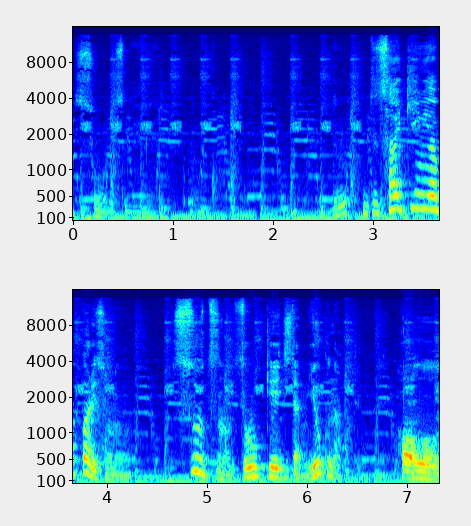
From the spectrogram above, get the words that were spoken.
そうですね。なんかでで最近やっぱりそのスーツの造形自体も良くなってる。ねほう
